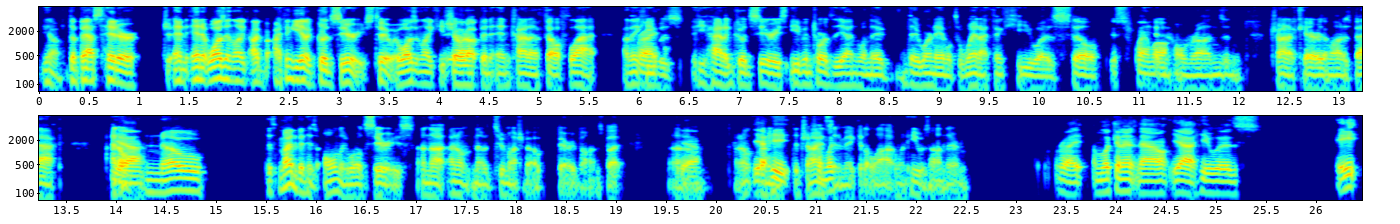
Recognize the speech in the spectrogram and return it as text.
you know, the best hitter, and and it wasn't like I, I think he had a good series too. It wasn't like he showed Yeah. up and, and kind of fell flat. I think Right. he was he had a good series even towards the end when they they weren't able to win. I think he was still Just playing well. home runs and trying to carry them on his back. I Yeah. don't know. This might have been his only World Series. I'm not. I don't know too much about Barry Bonds, but um, Yeah. I don't. Yeah, he- the Giants look- didn't make it a lot when he was on there. Right. I'm looking at it now. Yeah, he was eight,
